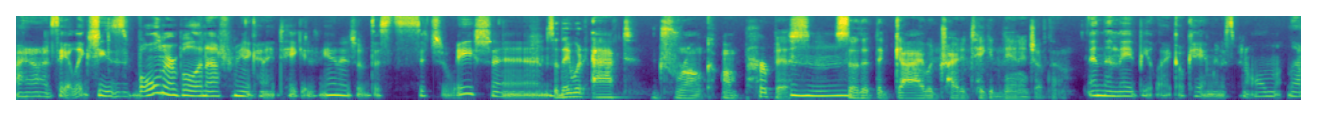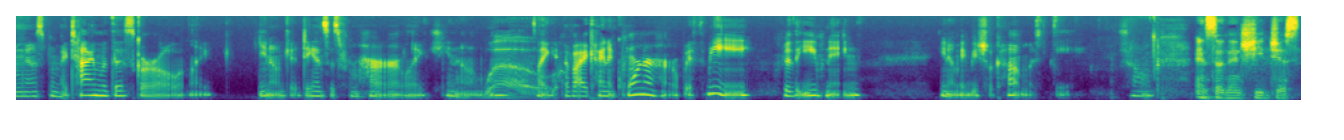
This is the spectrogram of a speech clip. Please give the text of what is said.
I don't know how to say it, like she's vulnerable enough for me to kind of take advantage of this situation. So they would act drunk on purpose Mm-hmm. so that the guy would try to take advantage of them. And then they'd be like, okay, I'm gonna spend all my, I'm gonna spend my time with this girl and like, you know, get dances from her. Like, you know, Whoa. like if I kind of corner her with me for the evening, you know, maybe she'll come with me. So And so then she'd just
